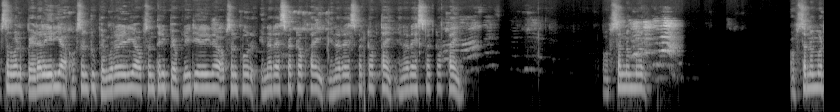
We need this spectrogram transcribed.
option 1 pedal area option 2 femoral area option 3 popliteal area option 4 inner aspect of thigh inner aspect of thigh inner aspect of thigh option number option number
